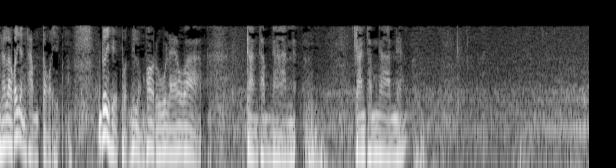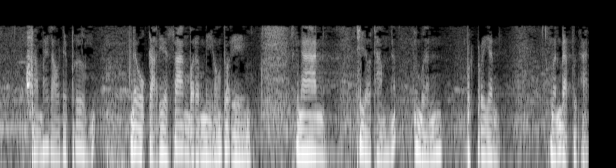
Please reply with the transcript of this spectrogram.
แล้วเราก็ยังทำต่ออีก ด้วยเหตุผลที่หลวงพ่อรู้แล้วว่าการทำงานเนี่ย การทำงานเนี่ยทำให้เราได้เพิ่มได้โอกาสที่จะสร้างบารรมีของตัวเอง งานที่เราทำนะ เหมือนบทเรียน เหมือนแบบฝึกหัด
